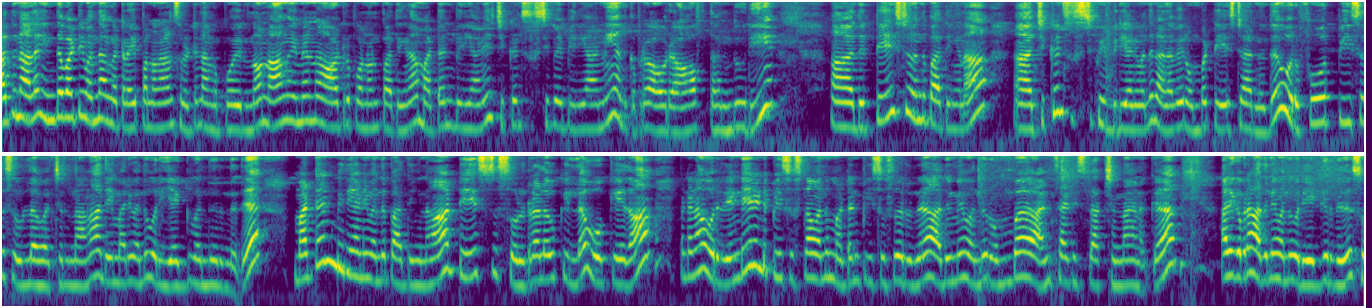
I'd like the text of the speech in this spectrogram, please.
அதனால இந்த வாட்டி வந்து அங்கே ட்ரை பண்ணலாம்னு சொல்லிட்டு நாங்கள் போயிருந்தோம். நாங்கள் என்னென்ன ஆர்டர் பண்ணோன்னு பார்த்தீங்கன்னா mutton biryani chicken sixty five biryani அதுக்கப்புறம் ஒரு ஆஃப் தந்தூரி அது டேஸ்ட்டு வந்து பார்த்தீங்கன்னா சிக்கன் சிக்ஸ்டி ஃபைவ் பிரியாணி வந்து நல்லாவே ரொம்ப டேஸ்ட்டாக இருந்தது. ஒரு ஃபோர் பீசஸ் உள்ளே வச்சுருந்தாங்க. அதே மாதிரி வந்து ஒரு எக் வந்து இருந்தது. மட்டன் பிரியாணி வந்து பார்த்தீங்கன்னா டேஸ்ட் சொல்கிற அளவுக்கு இல்லை ஓகே தான். பட் ஆனால் ஒரு ரெண்டே ரெண்டு பீசஸ் தான் வந்து மட்டன் பீசஸும் இருந்தது. அதுவுமே வந்து ரொம்ப அன்சாட்டிஸ்ஃபேக்ஷன் தான் எனக்கு. அதுக்கப்புறம் அதுலேயும் வந்து ஒரு எக் இருந்தது. ஸோ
